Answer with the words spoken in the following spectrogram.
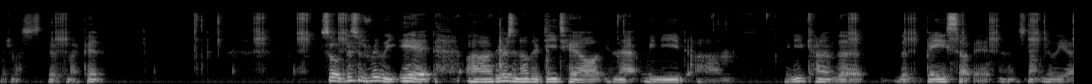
There's my, there's my pin. So this is really it. Uh, there is another detail in that we need um, we need kind of the the base of it. And it's not really a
